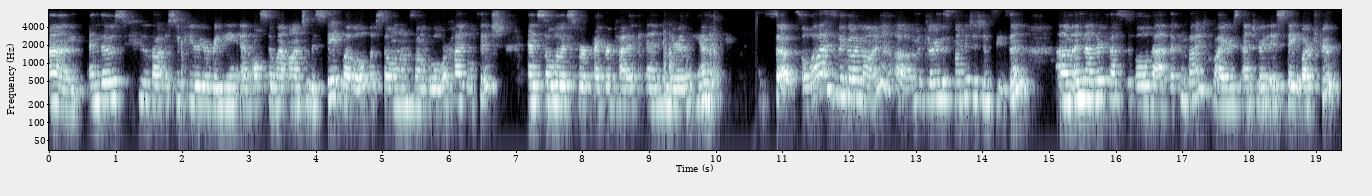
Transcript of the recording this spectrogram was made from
Um, and those who got a superior rating and also went on to the state level of solo ensemble were High Voltage, and soloists were Piper Paddock and Marilee Hammock. So a lot has been going on um, during this competition season. Um, another festival that the combined choirs entered is State Large Group.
